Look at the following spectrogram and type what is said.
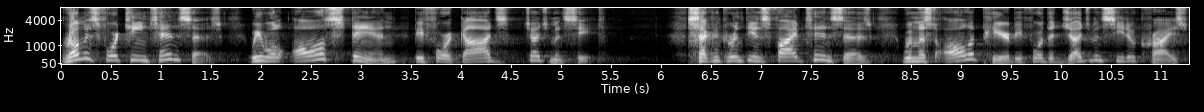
Romans 14:10 says, "We will all stand before God's judgment seat." 2 Corinthians 5:10 says, "We must all appear before the judgment seat of Christ,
